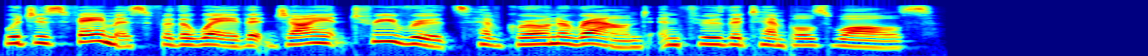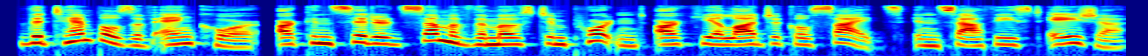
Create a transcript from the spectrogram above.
which is famous for the way that giant tree roots have grown around and through the temple's walls. The temples of Angkor are considered some of the most important archaeological sites in Southeast Asia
